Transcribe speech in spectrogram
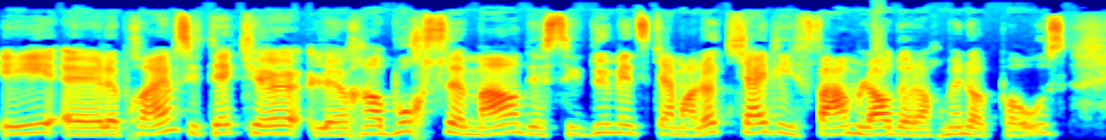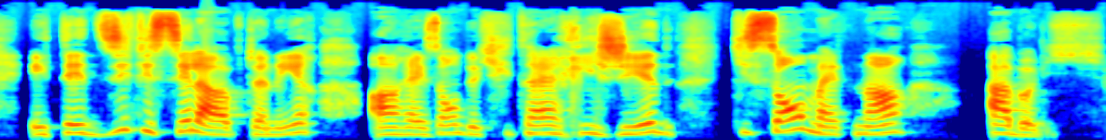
Et euh, le problème, c'était que le remboursement de ces deux médicaments-là, qui aident les femmes lors de leur ménopause, était difficile à obtenir en raison de critères rigides qui sont maintenant abolis.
